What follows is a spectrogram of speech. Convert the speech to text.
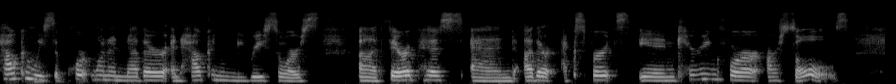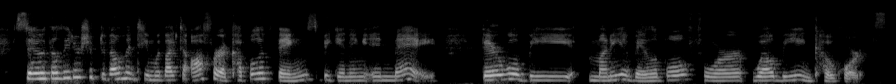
how can we support one another and how can we resource uh, therapists and other experts in caring for our souls. So the leadership development team would like to offer a couple of things beginning in May. There will be money available for well-being cohorts.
